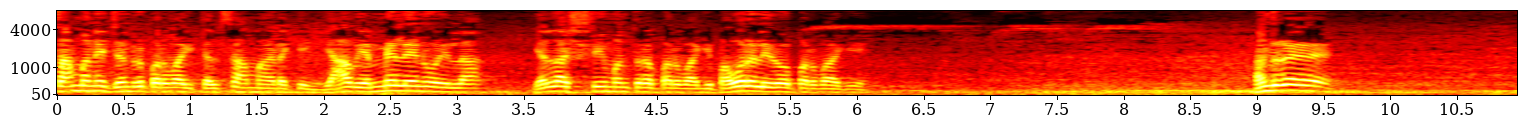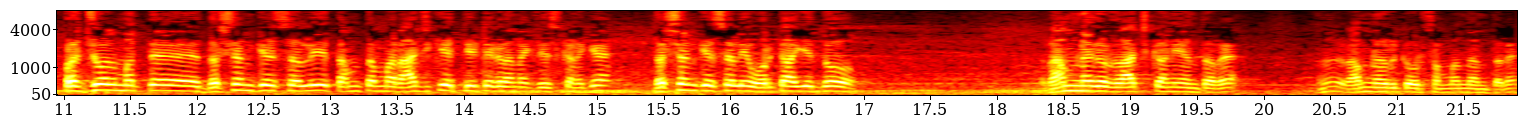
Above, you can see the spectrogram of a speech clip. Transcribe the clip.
ಸಾಮಾನ್ಯ ಜನರ ಪರವಾಗಿ ಕೆಲಸ ಮಾಡಕ್ಕೆ ಯಾವ ಎಂ ಎಲ್ ಎನೂ ಇಲ್ಲ. ಎಲ್ಲ ಶ್ರೀಮಂತರ ಪರವಾಗಿ ಪವರ್ ಅಲ್ಲಿರೋ ಪರವಾಗಿ. ಅಂದ್ರೆ ಪ್ರಜ್ವಲ್ ಮತ್ತೆ ದರ್ಶನ್ ಕೇಸಲ್ಲಿ ತಮ್ಮ ತಮ್ಮ ರಾಜಕೀಯ ತೀಟೆಗಳನ್ನ ಕೇಸ್ಕೊಳಕ್ಕೆ ದರ್ಶನ್ ಕೇಸಲ್ಲಿ ವರ್ಕ್ ಆಗಿದ್ದು ರಾಮನಗರ ರಾಜಕಾರಣಿ ಅಂತಾರೆ. ರಾಮನಗರಕ್ಕೆ ಅವ್ರ ಸಂಬಂಧ ಅಂತಾರೆ.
